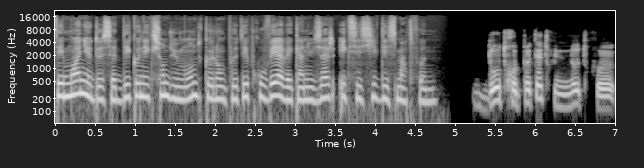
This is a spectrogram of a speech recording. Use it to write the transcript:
témoigne de cette déconnexion du monde que l'on peut éprouver avec un usage excessif des smartphones. D'autres, peut-être une autre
